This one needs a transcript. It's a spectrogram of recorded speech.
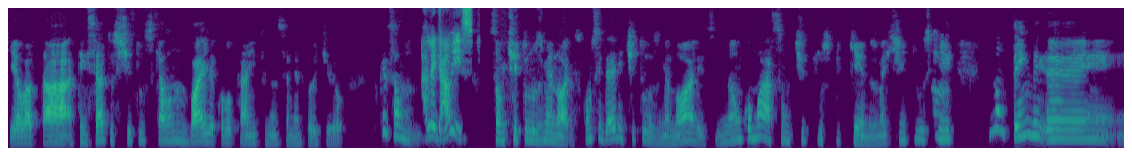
que ela tá. Tem certos títulos que ela não vai colocar em financiamento coletivo. Porque são. Ah, legal isso. São títulos menores. Considere títulos menores não como ah, são títulos pequenos, mas títulos que ah. não têm é,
